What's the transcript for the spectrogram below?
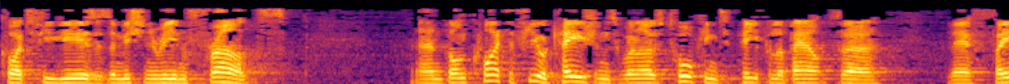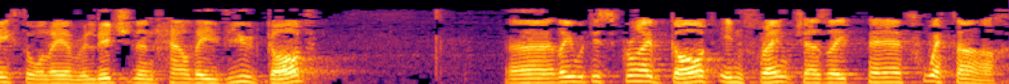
quite a few years as a missionary in France, and on quite a few occasions when I was talking to people about uh, their faith or their religion and how they viewed God, uh, they would describe God in French as a père fouettard.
